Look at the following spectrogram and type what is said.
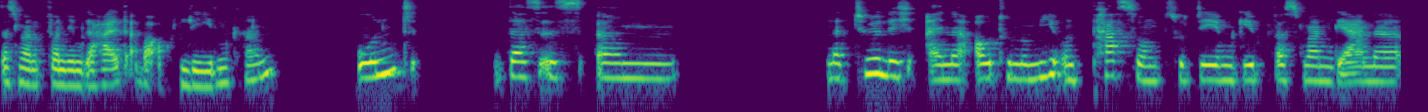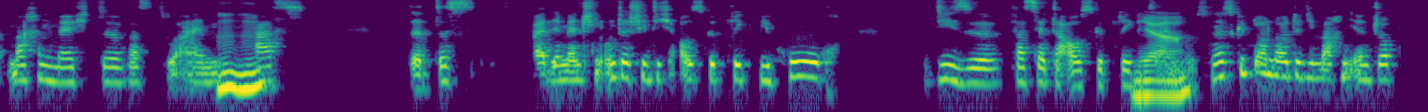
dass man von dem Gehalt aber auch leben kann und dass es ähm, natürlich eine Autonomie und Passung zu dem gibt, was man gerne machen möchte, was zu einem mhm. passt. Das ist bei den Menschen unterschiedlich ausgeprägt, wie hoch diese Facette ausgeprägt ja. sein muss. Ne, es gibt auch Leute, die machen ihren Job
